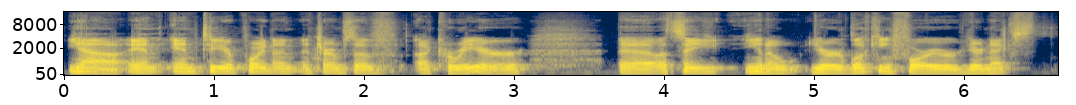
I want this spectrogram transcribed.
Yeah. And, and to your point in, in terms of a career, uh, let's say, you know, you're looking for your next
